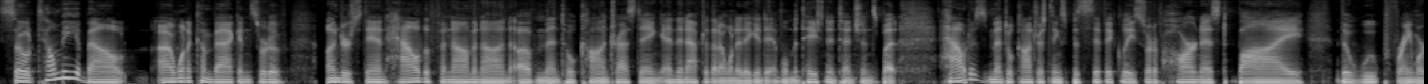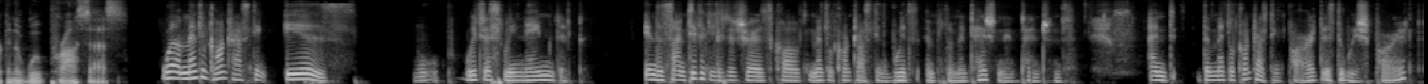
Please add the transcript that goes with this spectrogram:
So tell me about I want to come back and sort of understand how the phenomenon of mental contrasting, and then after that, I want to dig into implementation intentions. But how does mental contrasting specifically sort of harnessed by the WOOP framework and the WOOP process? Well, mental contrasting is. We just renamed it. In the scientific literature, it's called mental contrasting with implementation intentions. And the mental contrasting part is the wish part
